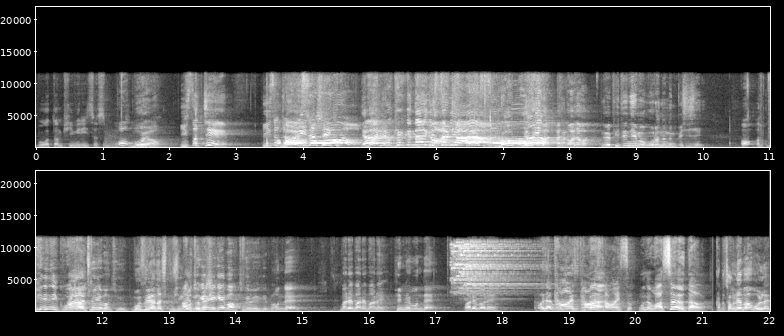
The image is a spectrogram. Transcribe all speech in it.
뭐 어떤 비밀이 있었습니다. 어, 뭐야? 있었지. 있었지. 뭐야, 이 자식? 야, 이렇게 끝나는 거 아니야. 너 뭐야? 아, 잠깐만, 잠깐만. 근데 왜 피디님은 모르는 눈빛이지? 어, 피디님 고개 아, 조용히 해봐, 조용히. 뭔 소리 하나 싶으신 거 같아요. 도겸 얘기해봐, 도겸 얘기해봐. 뭔데? 말해, 말해, 말해. 비밀 뭔데? 말해, 말해. 어, 나 당황했어, 당황했어, 당황했어. 오늘 왔어요, 딱. 갖다 정리 한번 하고 올래?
